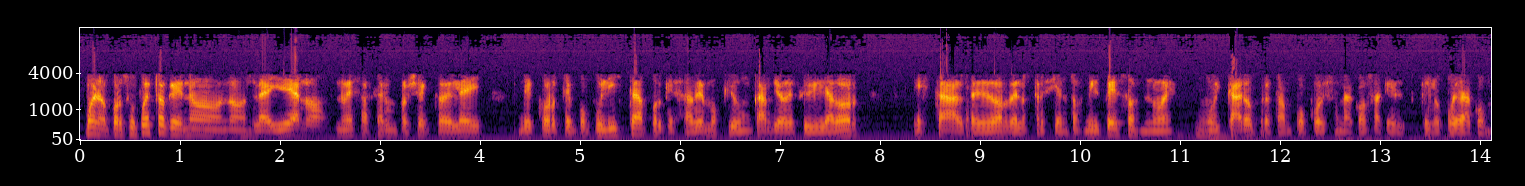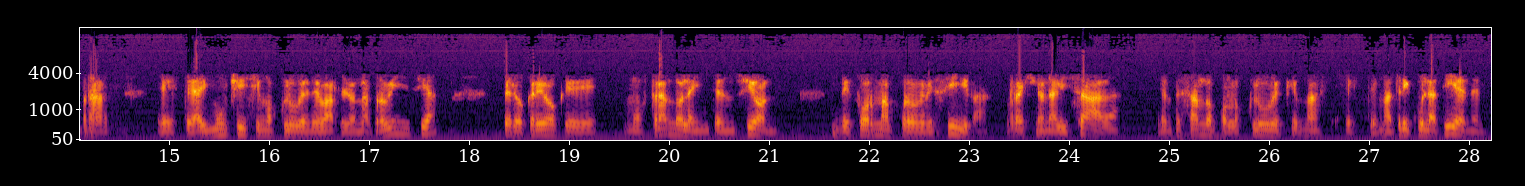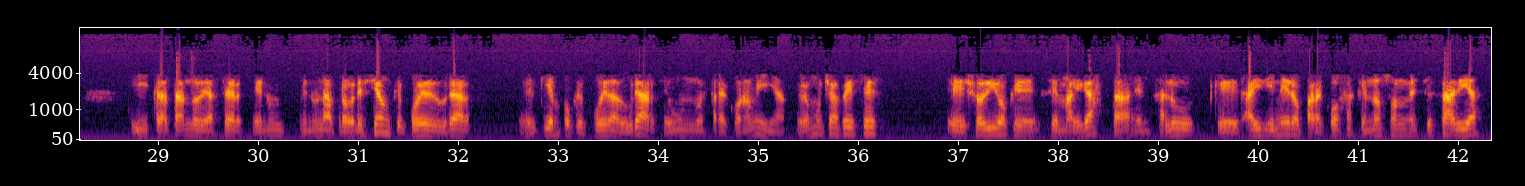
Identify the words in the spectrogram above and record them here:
Bueno, por supuesto que no, no la idea no, no es hacer un proyecto de ley de corte populista porque sabemos que un cardiodesfibrilador está alrededor de los 300 mil pesos, no es muy caro, pero tampoco es una cosa que, que lo pueda comprar. Este, hay muchísimos clubes de barrio en la provincia pero creo que mostrando la intención de forma progresiva, regionalizada, empezando por los clubes que más este, matrícula tienen y tratando de hacer en, un, en una progresión que puede durar el tiempo que pueda durar según nuestra economía. Pero muchas veces eh, yo digo que se malgasta en salud, que hay dinero para cosas que no son necesarias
